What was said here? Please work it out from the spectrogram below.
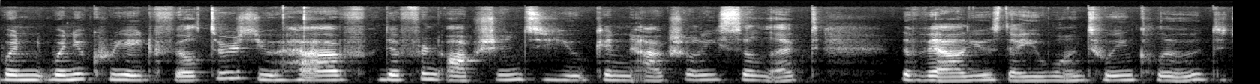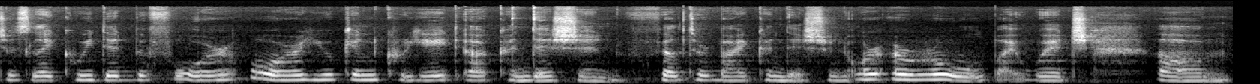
when, when you create filters, you have different options. You can actually select the values that you want to include, just like we did before, or you can create a condition, filter by condition, or a rule by which um,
